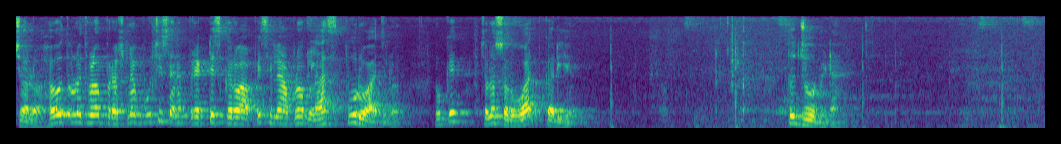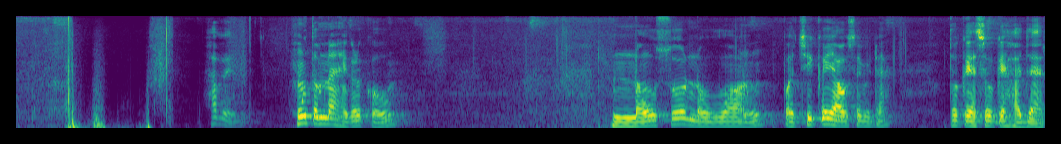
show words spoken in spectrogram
ચલો, હવે તમને થોડા પ્રશ્ન પૂછીશ અને પ્રેક્ટિસ કરવા આપીશ એટલે આપણો ક્લાસ પૂરો આજનો. ઓકે ચલો, શરૂઆત કરીએ. તો જુઓ બેટા. હવે હું તમને આગળ કહું. નવસો નવ્વાણું. પછી કઈ આવશે બેટા? તો કહેશો કે હજાર.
